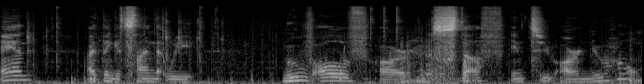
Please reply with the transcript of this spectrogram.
And, I think it's time that we move all of our stuff into our new home.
